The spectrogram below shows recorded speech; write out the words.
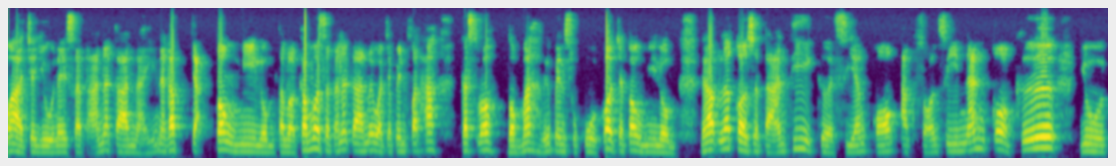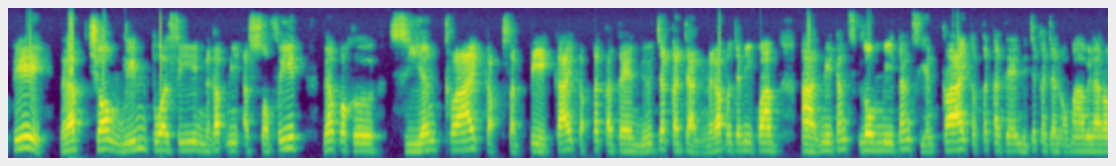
ว่าจะอยู่ในสถานการณ์ไหนนะครับจะต้องมีลมตลอดคำว่าสถานการณ์ไม่ว่าจะเป็นฟัตฮะห์กัสราะห์ดอมมะหรือเป็นสุกูก็จะต้องมีลมนะครับแล้วก็สถานที่เกิดเสียงของอักษรซีนนั้นก็คืออยู่ที่นะครับช่องลิ้นตัวซีนนะครับมีอัสซอฟีด นะก็คือเสียงคล้ายกับสัตว์ปีกคล้ายกับตะกะแตนหรือจักระจันนะครับ มันจะมีความอ่านมีทั้งลมมีทั้งเสียงคล้ายกับตะกะแตนหรือจักระจันออกมาเวลาเรา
